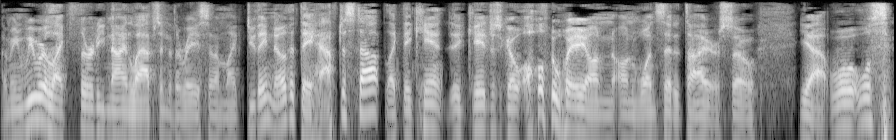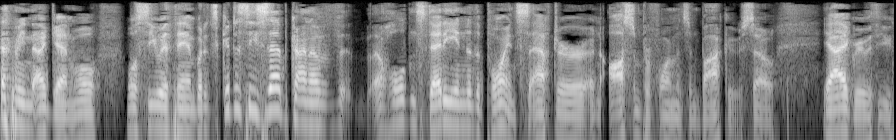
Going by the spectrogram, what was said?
I mean, we were like 39 laps into the race, and I'm like, do they know that they have to stop? Like they can't. They can't just go all the way on on one set of tires. So yeah, we'll we'll. I mean, again, we'll we'll see with him, but it's good to see Seb kind of holding steady into the points after an awesome performance in Baku. So yeah, I agree with you.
